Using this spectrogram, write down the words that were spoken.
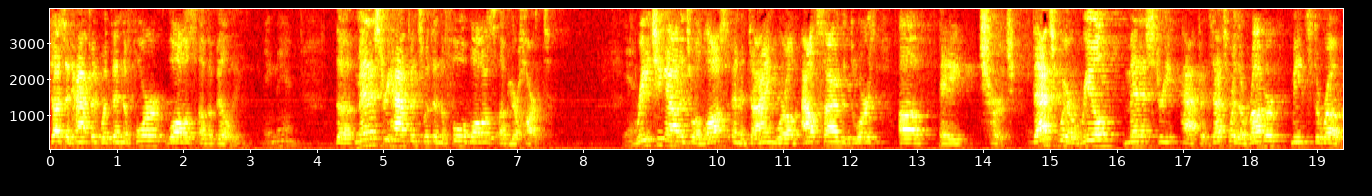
doesn't happen within the four walls of a building. Amen. The ministry happens within the four walls of your heart. Yeah. Reaching out into a lost and a dying world outside the doors of a church. That's where real ministry happens. That's where the rubber meets the road.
